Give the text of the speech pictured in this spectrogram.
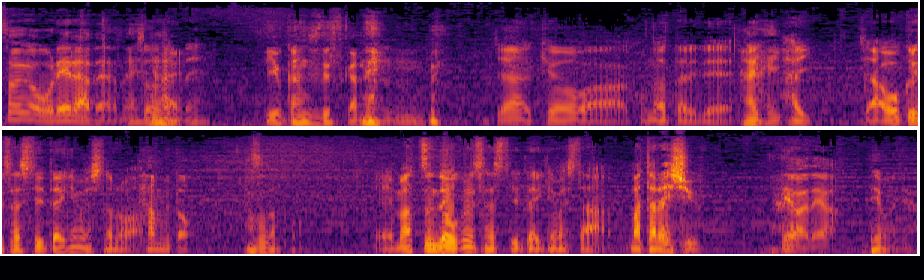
それが俺らだよね。そうだね。ていう感じですかね。うんじゃあ今日はこの辺りで、はいはい。じゃあお送りさせていただきましたのは、ハムと。細田と。えー、マッツンでお送りさせていただきました。また来週。ではでは。ではでは。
